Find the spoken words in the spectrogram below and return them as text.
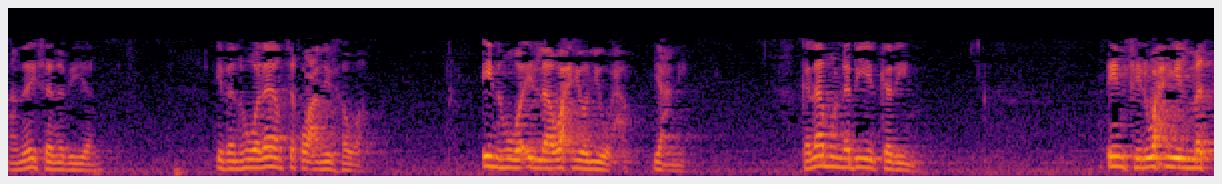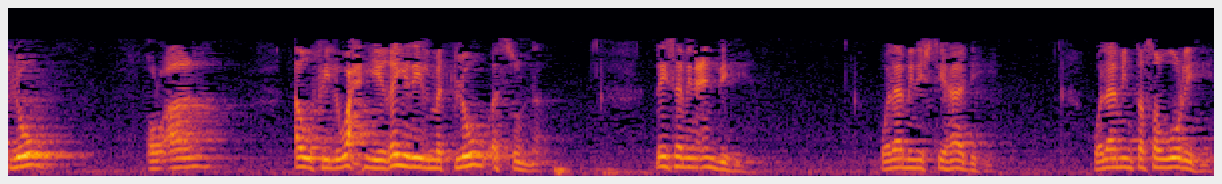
يعني ليس نبيا. إذا هو لا ينطق عن الهوى. إن هو إلا وحي يوحى يعني كلام النبي الكريم. إن في الوحي المتلو قرآن أو في الوحي غير المتلو السنة. ليس من عنده. ولا من اجتهاده ولا من تصوره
